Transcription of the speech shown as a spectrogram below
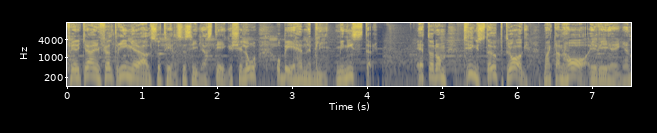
Fredrik Reinfeldt ringer alltså till Cecilia Stegö och ber henne bli minister. Ett av de tyngsta uppdrag man kan ha i regeringen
